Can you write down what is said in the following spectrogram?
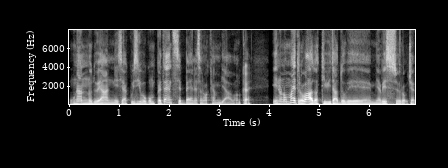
un anno, due anni, se acquisivo competenze bene, se no cambiavo. Okay. E non ho mai trovato attività dove mi avessero, cioè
